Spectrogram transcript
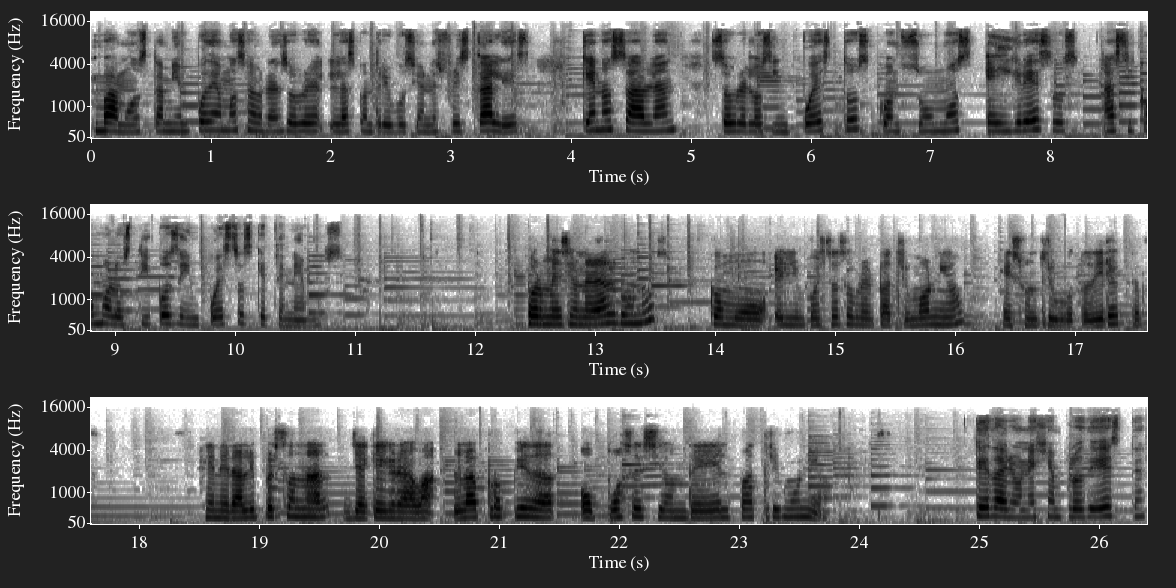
Vamos, también podemos hablar sobre las contribuciones fiscales, que nos hablan sobre los impuestos, consumos e ingresos, así como los tipos de impuestos que tenemos. Por mencionar algunos, como el impuesto sobre el patrimonio, es un tributo directo, general y personal, ya que grava la propiedad o posesión del patrimonio. Te daré un ejemplo de este,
